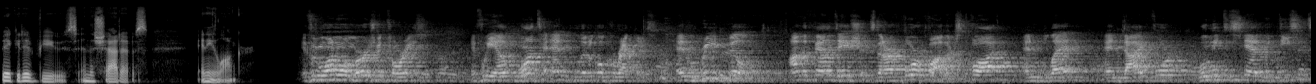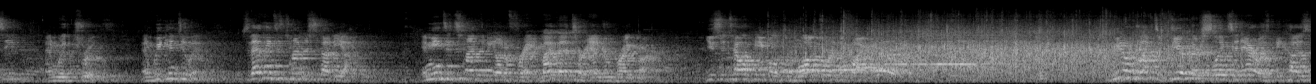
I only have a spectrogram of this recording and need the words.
bigoted views in the shadows any longer. If we want to emerge victorious, if we want to end political correctness and rebuild on the foundations that our forefathers fought and bled and died for, we'll need to stand with decency and with truth. And we can do it. So that means it's time to study up. It means it's time to be unafraid. My mentor, Andrew Breitbart, used to tell people to walk toward the fire. We don't have to fear their slings and arrows because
